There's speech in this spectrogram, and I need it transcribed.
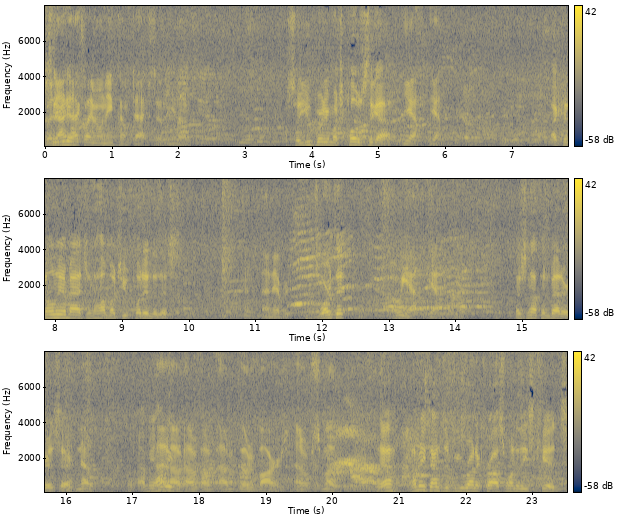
But so I, you I claim on income tax, so you know. So you pretty much close the gap. Yeah, yeah. I can only imagine how much you put into this. I, I never. It's worth it. Oh yeah, yeah, yeah. There's nothing better, is there? No, I mean, I, how I, many? I, I don't go to bars. I don't smoke. Yeah. How many times have you run across one of these kids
